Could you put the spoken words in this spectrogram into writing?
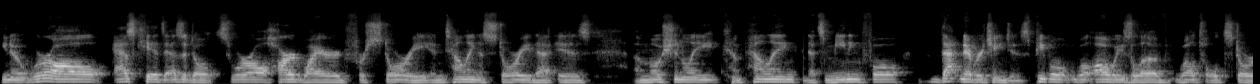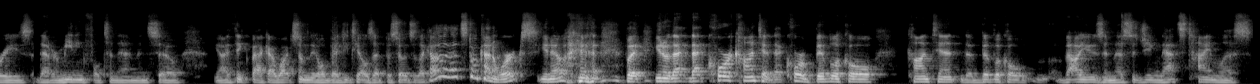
you know we're all as kids as adults we're all hardwired for story and telling a story that is emotionally compelling that's meaningful that never changes. People will always love well told stories that are meaningful to them. And so you know i think back i watched some of the old veggietales episodes like oh that still kind of works you know? But you know that that core content that core biblical content, the biblical values and messaging, that's timeless.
